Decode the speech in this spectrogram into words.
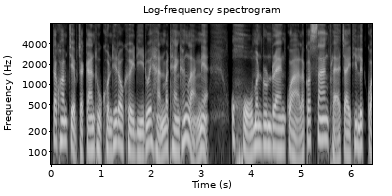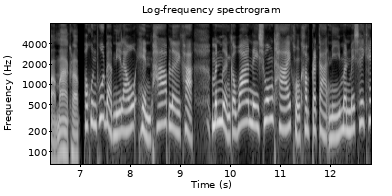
แต่ความเจ็บจากการถูกคนที่เราเคยดีด้วยหันมาแทงข้างหลังเนี่ยโอ้โห มันรุนแรงกว่า แล้วก็สร้างแผลใจที่ลึกกว่ามากครับ พอคุณพูดแบบนี้แล้วเห็นภาพเลยค่ะ มันเหมือนกับว่าในช่วงท้ายของคำประกาศนี้ มันไม่ใช่แค่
